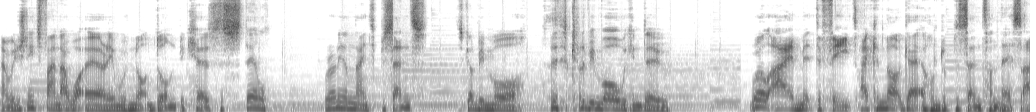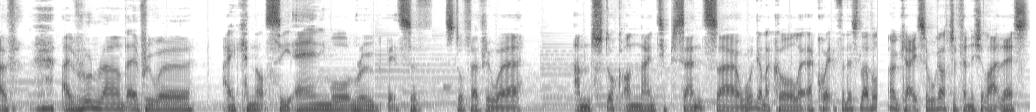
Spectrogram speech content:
Now we just need to find out what area we've not done because there's still we're only on 90%. There's got to be more. There's got to be more we can do. Well, I admit defeat. I cannot get 100% on this. I've I've run around everywhere. I cannot see any more rogue bits of stuff everywhere. I'm stuck on 90%, so we're going to call it a quit for this level. Okay, so we're going to have to finish it like this.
